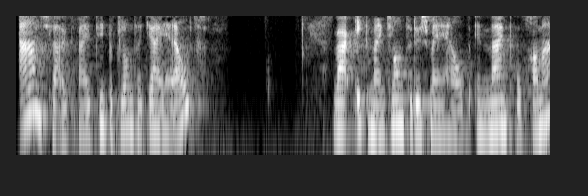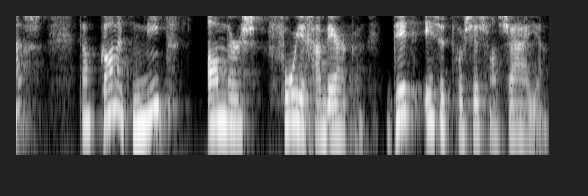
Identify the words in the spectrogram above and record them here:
aansluit bij het type klant dat jij helpt. Waar ik mijn klanten dus mee help in mijn programma's. Dan kan het niet anders voor je gaan werken. Dit is het proces van zaaien.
